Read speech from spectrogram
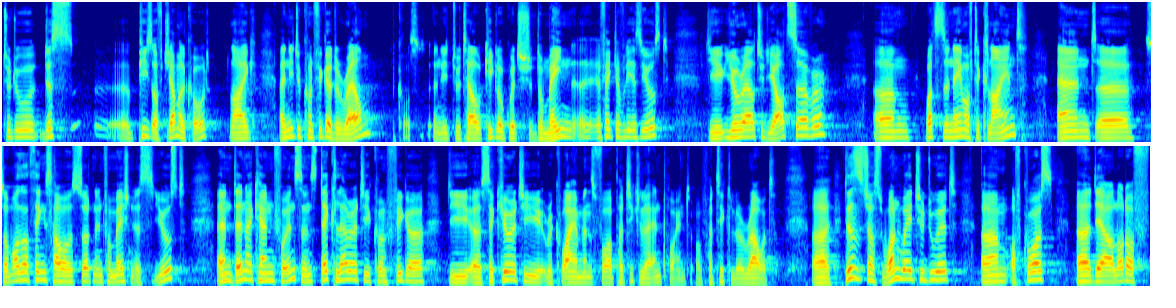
to do this uh, piece of YAML code. Like I need to configure the realm because I need to tell Keycloak which domain uh, effectively is used, the URL to the auth server, um, what's the name of the client, and uh, some other things, how certain information is used. And then I can, for instance, declaratively configure the uh, security requirements for a particular endpoint or particular route. Uh, this is just one way to do it. Um, of course, uh, there are a lot of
